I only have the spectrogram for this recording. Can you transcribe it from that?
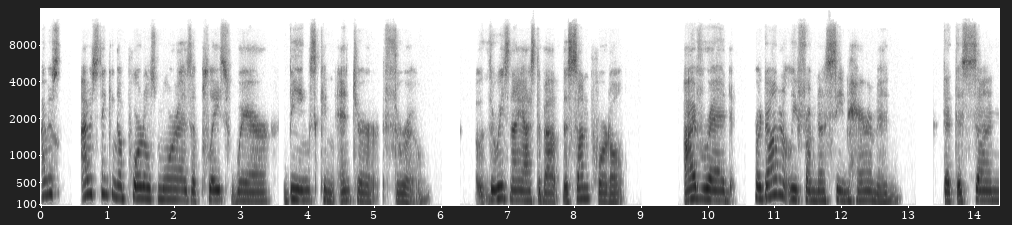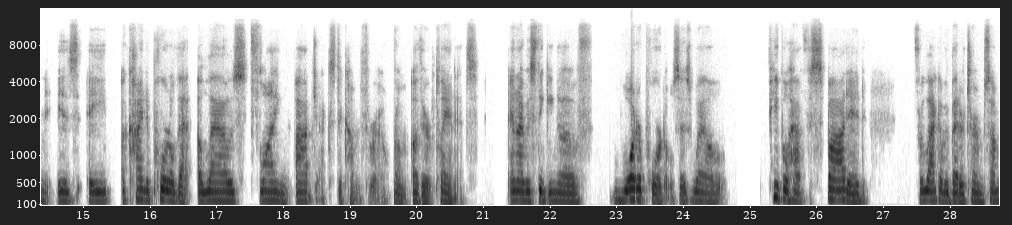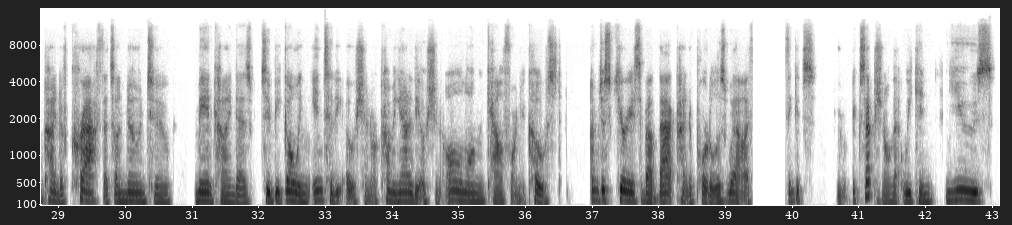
I was I was thinking of portals more as a place where beings can enter through. The reason I asked about the sun portal, I've read predominantly from Nassim Haramein that the sun is a, a kind of portal that allows flying objects to come through from other planets. And I was thinking of water portals as well. People have spotted for lack of a better term, some kind of craft that's unknown to mankind as to be going into the ocean or coming out of the ocean all along the California coast. I'm just curious about that kind of portal as well. I think it's exceptional that we can use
